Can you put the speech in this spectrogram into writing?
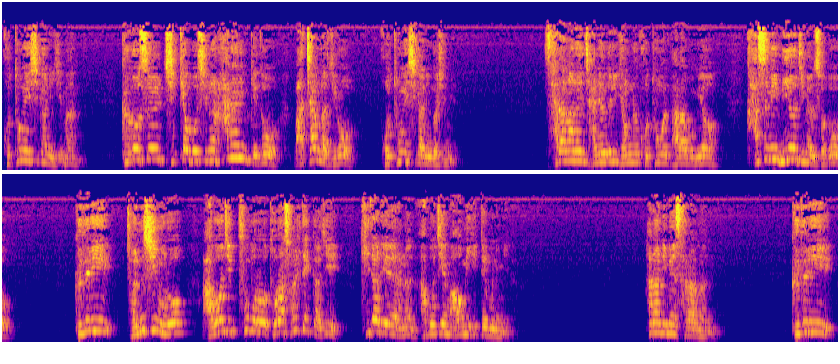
고통의 시간이지만 그것을 지켜보시는 하나님께도 마찬가지로 고통의 시간인 것입니다. 사랑하는 자녀들이 겪는 고통을 바라보며 가슴이 미어지면서도 그들이 전심으로 아버지 품으로 돌아설 때까지 기다려야 하는 아버지의 마음이기 때문입니다. 하나님의 사랑은 그들이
